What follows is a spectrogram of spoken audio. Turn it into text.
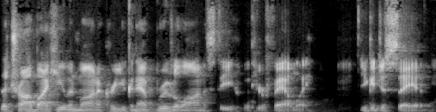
the trial by human moniker you can have brutal honesty with your family. You could just say it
